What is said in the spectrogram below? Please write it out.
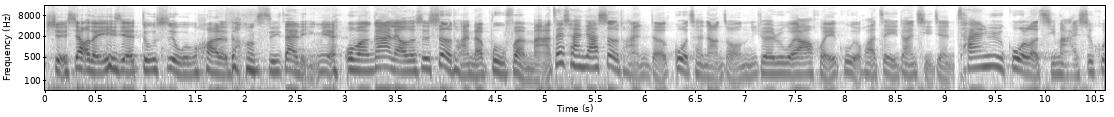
学校的一些都市文化的东西在里面。我们刚才聊的是社团的部分嘛，在参加社团的过程当中，你觉得如果要回顾的话，这一段期间参与过了，起码还是会。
